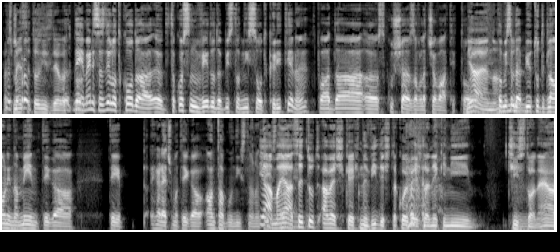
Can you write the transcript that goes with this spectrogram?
Pač Pač meni prav- se to ni zdelo. Ne, tako. meni se je zdelo tako, da eh, tako sem vedel, da v bistvu niso odkriti, ne, pa da uh, skušajo zavlačevati. To, Ja, ja, no. to mislim, da je bil tudi glavni namen tega, te, rečemo, tega antagonista. Ja, ma ja, se ne. tudi, a veš, ker jih ne vidiš, takoj veš, da nekaj ni čisto, ne. A,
